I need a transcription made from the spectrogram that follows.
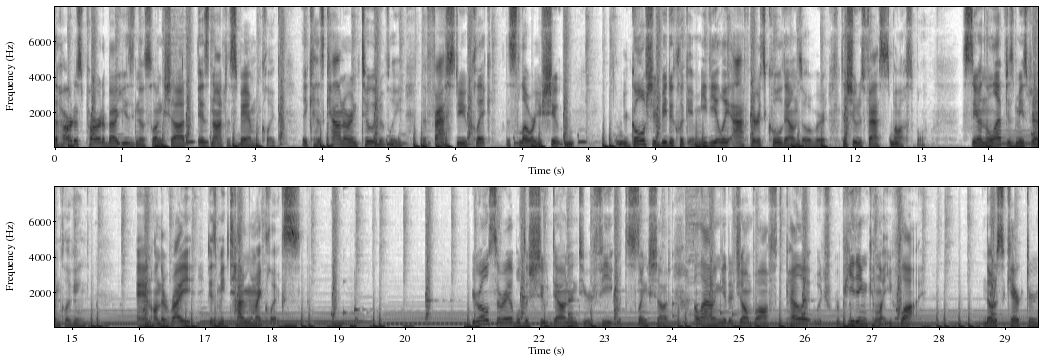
The hardest part about using the slingshot is not to spam click, because counterintuitively, the faster you click, the slower you shoot. Your goal should be to click immediately after its cooldown's over to shoot as fast as possible. See on the left is me spam clicking, and on the right is me timing my clicks. You're also able to shoot down into your feet with the slingshot, allowing you to jump off the pellet, which repeating can let you fly. Notice the character?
